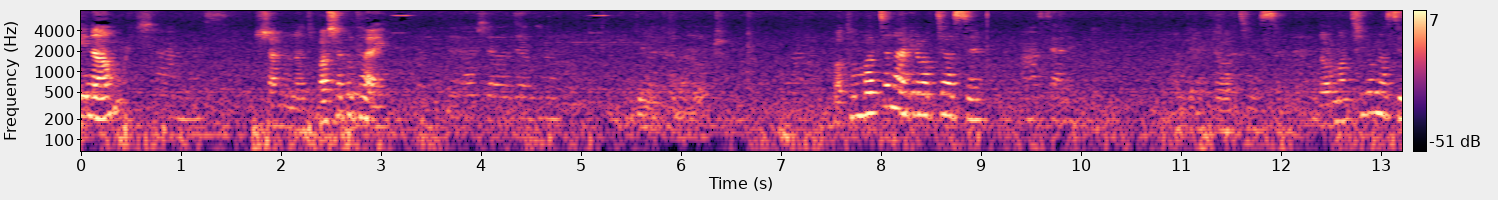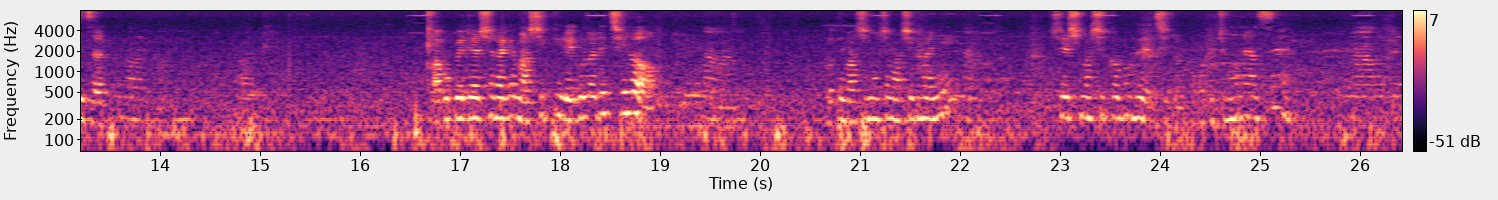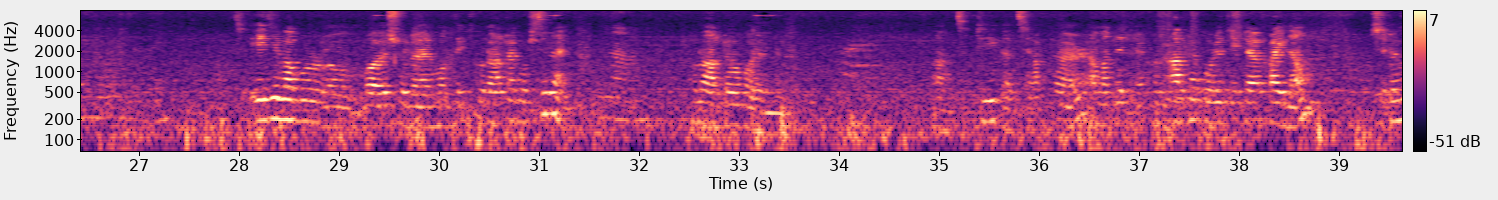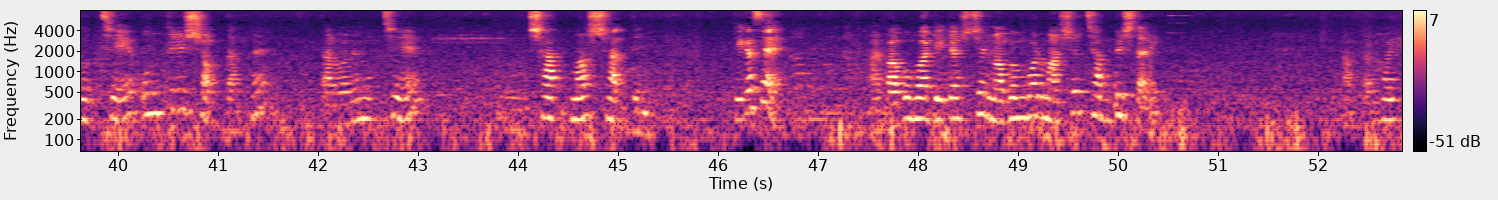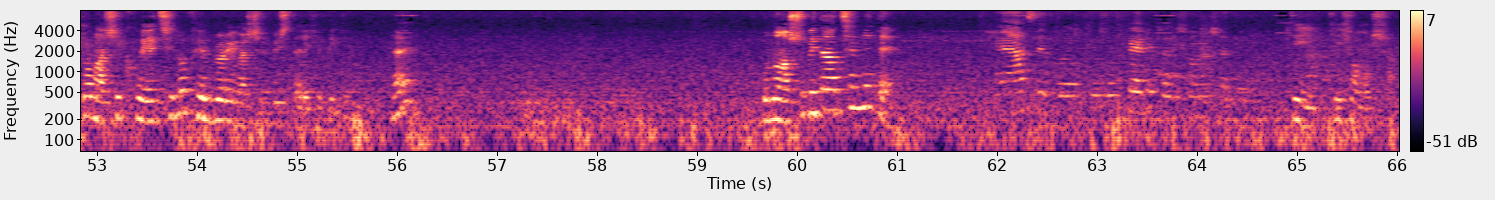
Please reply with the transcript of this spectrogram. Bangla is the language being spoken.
কি নাম? শাহনাজ। বাসা কোথায়? প্রথম বাচ্চা না আগের বাচ্চা আছে? আগের একটা বাচ্চা আছে। নর্মাল ছিল না সিজার? বাবু পেটে আসার আগে মাসিক কি রেগুলারই ছিল? প্রতি মাসে মাসে মাসিক হয়নি? শেষ মাসিক কবে হয়েছিল? কোনো কিছু মনে আছে? আচ্ছা, এই যে বাবুর বয়স হলো এর মধ্যে কি কোনো আলটা করছিলেন? কোনো আলটাও করেন না আচ্ছা ঠিক আছে আপনার আমাদের এখন আলটা করে যেটা পাইলাম সেটা হচ্ছে উনত্রিশ সপ্তাহ হ্যাঁ? তার মানে হচ্ছে সাত মাস সাত দিন। ঠিক আছে? আর বাবু হওয়ার ডেট আসছে নভেম্বর মাসের ছাব্বিশ তারিখ। আপনার হয়তো মাসিক হয়েছিল ফেব্রুয়ারি মাসের বিশ তারিখের দিকে হ্যাঁ? কোনো অসুবিধা আছে এমনিতে কি কি সমস্যা?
